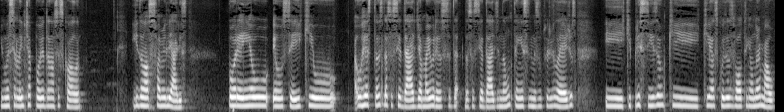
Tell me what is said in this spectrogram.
e um excelente apoio da nossa escola e dos nossos familiares. Porém, eu, eu sei que o, o restante da sociedade, a maioria da socie- da sociedade, não tem esses mesmos privilégios e que precisam que, que as coisas voltem ao normal.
